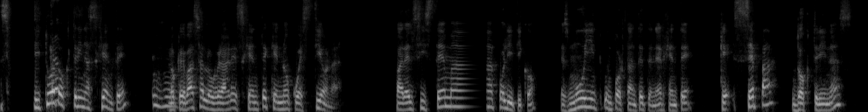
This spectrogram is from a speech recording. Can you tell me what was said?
Si, tú adoctrinas gente, lo que vas a lograr es gente que no cuestiona. Para el sistema político es muy importante tener gente que sepa doctrinas,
